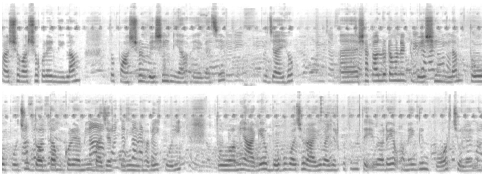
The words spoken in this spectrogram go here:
পাঁচশো পাঁচশো করে নিলাম। তো পাঁচশোর বেশি নেওয়া হয়ে গেছে। তো যাই হোক শাকা আলুটা মানে একটু বেশি নিলাম। তো প্রচুর দরদাম করে আমি বাজার করি এইভাবেই করি। তো আমি আগে বহু বছর আগে বাজার করতাম তো এবারে অনেক দিন পর চলে এলাম।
